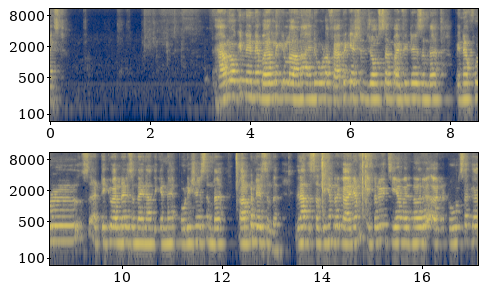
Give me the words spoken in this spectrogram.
നെക്സ്റ്റ് ഹാവ്ലോക്കിന്റെ തന്നെ ബേറിലേക്കുള്ളതാണ് അതിന്റെ കൂടെ ഫാബ്രിക്കേഷൻ ജോബ്സ് പൈഫിറ്റേഴ്സ് ഉണ്ട്. പിന്നെ ഫുൾ ടിക് വെൽഡേഴ്സ് ഉണ്ട്. അതിനകത്തേക്ക് തന്നെ പോളിഷേഴ്സ് ഉണ്ട്. കാർപ്പന്റേഴ്സ് ഉണ്ട്. ഇതിനകത്ത് ശ്രദ്ധിക്കേണ്ട ഒരു കാര്യം ഇന്റർവ്യൂ ചെയ്യാൻ വരുന്നവർ അവരുടെ ടൂൾസ് ഒക്കെ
